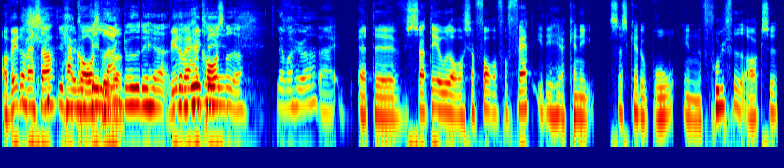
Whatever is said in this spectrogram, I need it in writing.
og ved du hvad så, det, er herr fandme- det er langt korsridder? ude, det her. Ved Det du hvad, herr virkelig- korsridder? Lad mig høre. Nej, at øh, så derudover, så for at få fat i det her kanel, så skal du bruge en fuldfed okse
